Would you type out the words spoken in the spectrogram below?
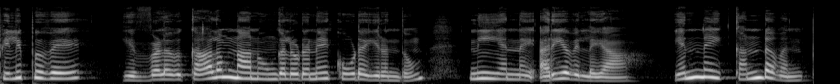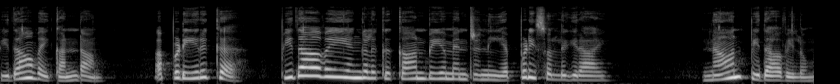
பிலிப்புவே இவ்வளவு காலம் நான் உங்களுடனே கூட இருந்தும் நீ என்னை அறியவில்லையா? என்னை கண்டவன் பிதாவை கண்டான். அப்படி இருக்க பிதாவை எங்களுக்கு காண்பியும் என்று நீ எப்படி சொல்லுகிறாய்? நான் பிதாவிலும்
